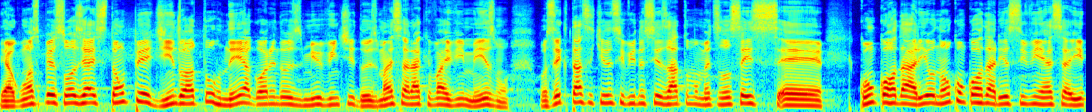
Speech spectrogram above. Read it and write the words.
E algumas pessoas já estão pedindo a turnê agora em 2022. Mas será que vai vir mesmo? Você que está assistindo esse vídeo nesse exato momento, vocês é, concordaria ou não concordaria se viesse aí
